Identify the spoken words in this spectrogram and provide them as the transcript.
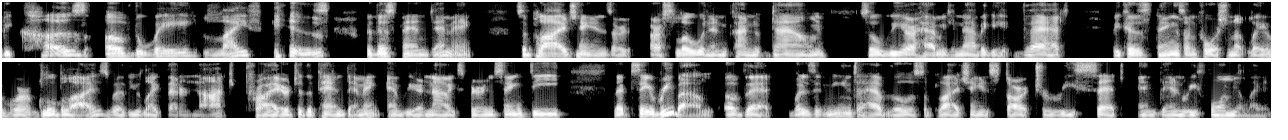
because of the way life is with this pandemic, supply chains are, are slowed and kind of down. So we are having to navigate that because things unfortunately were globalized, whether you like that or not, prior to the pandemic. And we are now experiencing the, let's say, rebound of that. What does it mean to have those supply chains start to reset and then reformulate?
